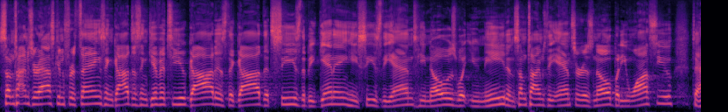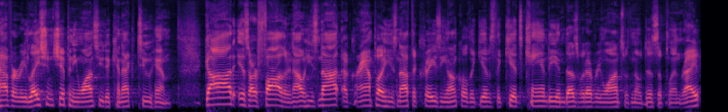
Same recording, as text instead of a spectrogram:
Sometimes you're asking for things and God doesn't give it to you. God is the God that sees the beginning, He sees the end, He knows what you need. And sometimes the answer is no, but He wants you to have a relationship and He wants you to connect to Him. God is our Father. Now, He's not a grandpa, He's not the crazy uncle that gives the kids candy and does whatever He wants with no discipline, right?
